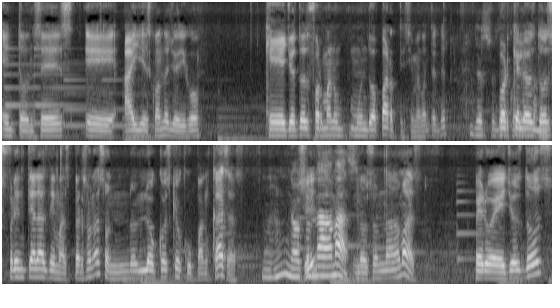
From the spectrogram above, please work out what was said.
Entonces eh, ahí es cuando yo digo que ellos dos forman un mundo aparte, ¿sí me hago entender? Porque los dos frente a las demás personas son unos locos que ocupan casas. Ujú, No son ¿Sí? nada más. No son nada más. Pero ellos dos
